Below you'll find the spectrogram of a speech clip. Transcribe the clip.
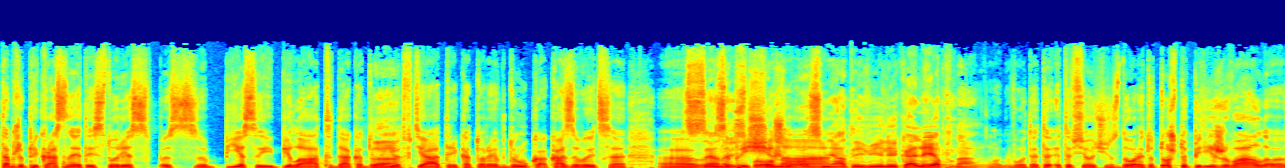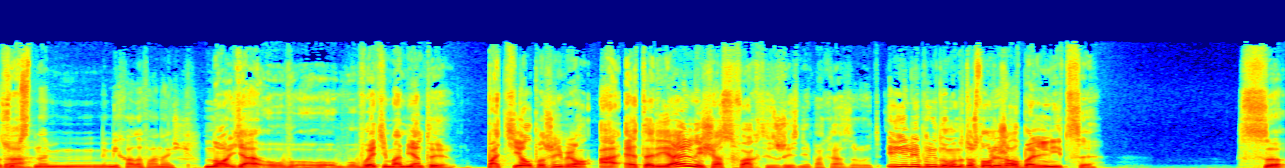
там же прекрасная эта история с, с пьесой «Пилат», да, которая Да. идет в театре, которая вдруг оказывается э, Сцена запрещена. прошлого сняты великолепно. Вот, это, это все очень здорово. Это то, что переживал, э, Да. собственно, Михаил Афанасьевич. Но я в- в эти моменты потел, потому что не понимал, а это реальный сейчас факт из жизни показывают? Или придумано? То, что он лежал в больнице с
